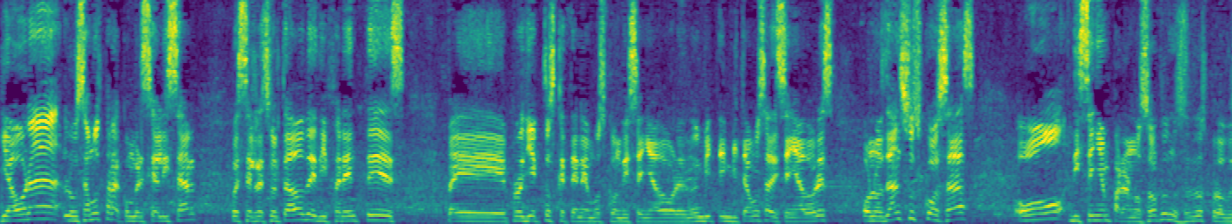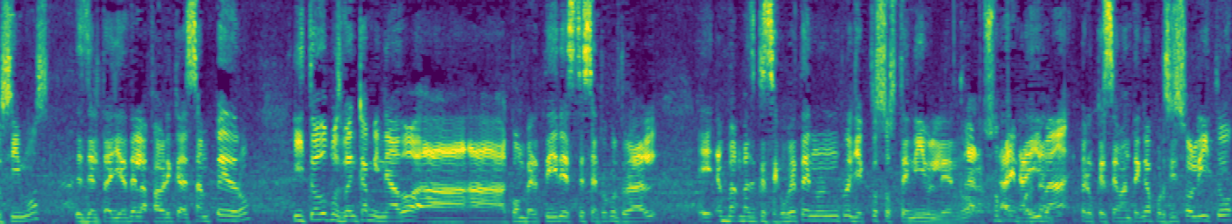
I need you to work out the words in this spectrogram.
y ahora lo usamos para comercializar pues, el resultado de diferentes eh, proyectos que tenemos con diseñadores. Invitamos a diseñadores o nos dan sus cosas o diseñan para nosotros, nosotros producimos desde el taller de la fábrica de San Pedro y todo pues va encaminado a, a convertir este centro cultural eh, más que se convierta en un proyecto sostenible, ¿no? Claro, súper Ahí importante. va, pero que se mantenga por sí solito,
